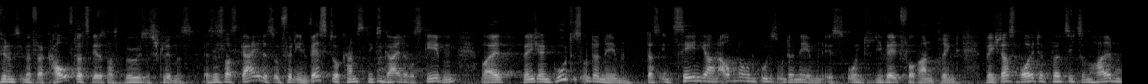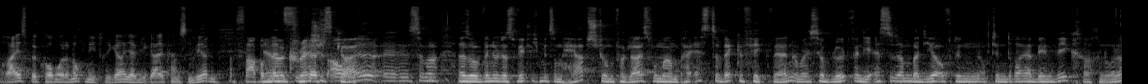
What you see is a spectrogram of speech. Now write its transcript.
wird uns immer verkauft, als wäre das was Böses, Schlimmes. Es ist was Geiles und für den Investor kann es nichts Geileres geben, weil wenn ich ein gutes Unternehmen, das in zehn Jahren auch noch ein gutes Unternehmen ist und die Welt voranbringt, wenn ich das heute plötzlich zum halben Preis bekomme oder noch niedriger, ja, wie geil kann es denn werden? Das sah beim Ja, Crash ist auch. geil, äh, ist aber, also wenn du das wirklich mit so einem Herbststurm vergleichst, wo mal ein paar Äste weggefickt werden, aber ist ja blöd, wenn die Äste dann bei dir auf den, auf den Dreier BMW krachen, oder?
